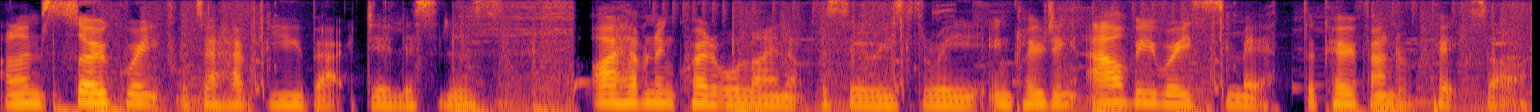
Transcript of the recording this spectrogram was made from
and I'm so grateful to have you back, dear listeners. I have an incredible lineup for Series 3, including Alvy Ray Smith, the co founder of Pixar,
